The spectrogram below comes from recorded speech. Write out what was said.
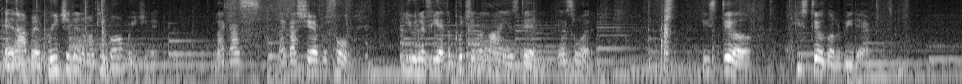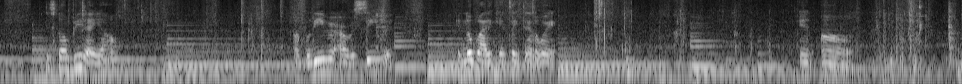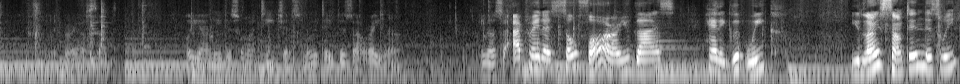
And I've been preaching it. I'm gonna keep on preaching it. Like I like I shared before. Even if He had to put you in the lion's den, guess what? he's still he's still gonna be there. He's gonna be there, y'all. I believe it, I receive it, and nobody can take that away. And um this for my teaching. So let me take this out right now. You know, so I pray that so far you guys had a good week. You learned something this week.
